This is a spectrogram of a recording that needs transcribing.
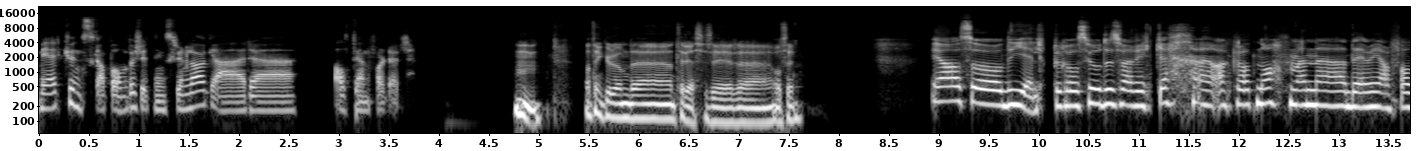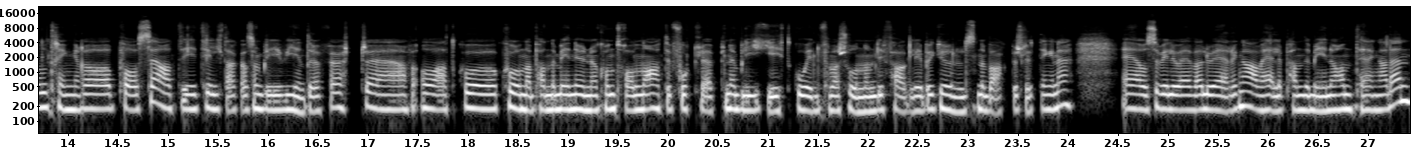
mer kunnskap om beslutningsgrunnlag er alltid en fordel. Mm. Hva tenker du om det Therese sier, Åshild? Ja, altså det hjelper oss jo dessverre ikke eh, akkurat nå, men eh, det vi iallfall trenger å påse, er at de tiltakene som blir videreført eh, og at koronapandemien er under kontroll nå, at det fortløpende blir gitt god informasjon om de faglige begrunnelsene bak beslutningene. Og så vil jo evalueringa av hele pandemien og håndteringa av den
